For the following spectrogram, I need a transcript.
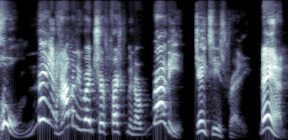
oh man, how many redshirt freshmen are ready? JT's ready. Man,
